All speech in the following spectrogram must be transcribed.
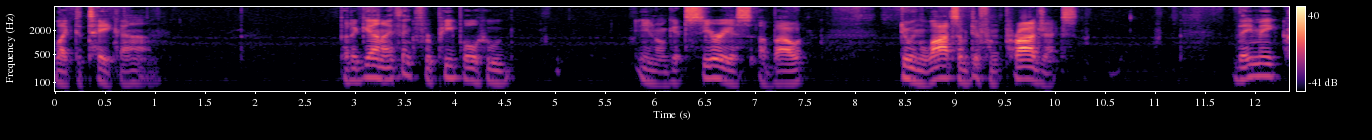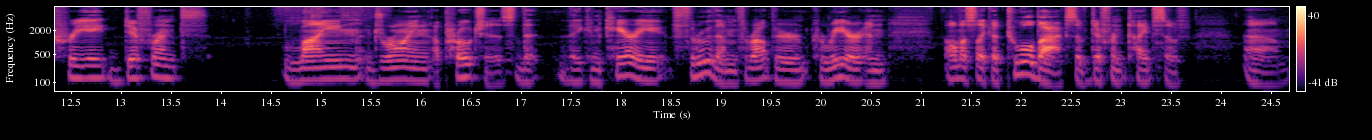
like to take on. But again, I think for people who you know get serious about doing lots of different projects, they may create different line drawing approaches that they can carry through them throughout their career and almost like a toolbox of different types of um,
